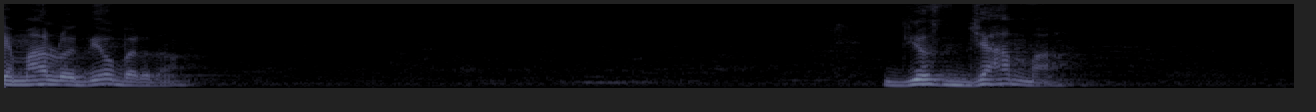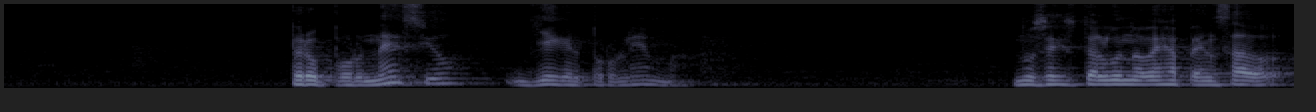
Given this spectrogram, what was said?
Qué malo es Dios, ¿verdad? Dios llama, pero por necio llega el problema. No sé si usted alguna vez ha pensado,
